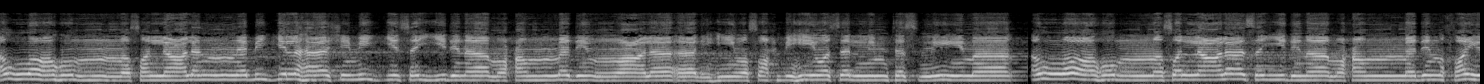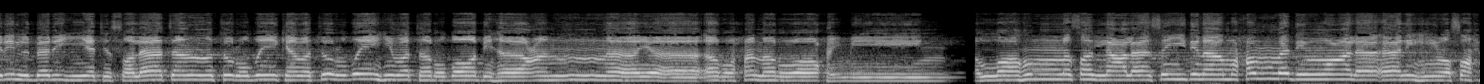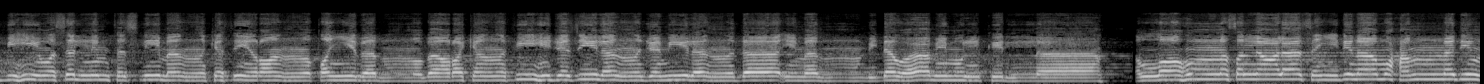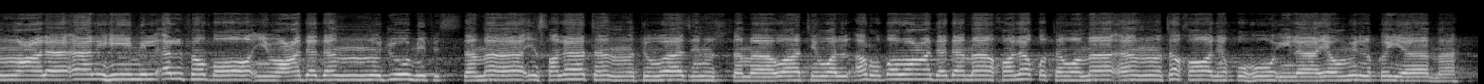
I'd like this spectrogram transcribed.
اللهم صل على النبي الهاشمي سيدنا محمد وعلى آله وصحبه وسلم تسليما. اللهم صل على سيدنا محمد خير البرية صلاة ترضيك وترضيه وترضى بها عنا يا أرحم الراحمين. اللهم صل على سيدنا محمد وعلى آله وصحبه وسلم تسليما كثيرا طيبا مباركا فيه جزيلا جميلا دائما بدوام ملك الله. اللهم صل على سيدنا محمد وعلى آله ملء الفضاء وعدد النجوم في السماء صلاة توازن السماوات والأرض وعدد ما خلقت وما أنت خالقه إلى يوم القيامة.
